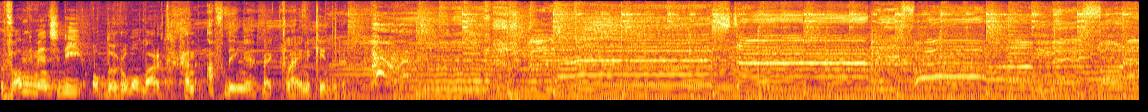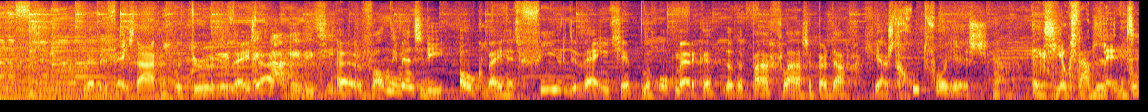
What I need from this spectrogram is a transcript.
Van die mensen die op de rommelmarkt gaan afdingen bij kleine kinderen. We hebben de feestdagen, natuurlijk de feestdagen. Eh, van die mensen die ook bij het vierde wijntje nog opmerken dat een paar glazen per dag juist goed voor je is. Ja. Ik zie ook staan lente.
